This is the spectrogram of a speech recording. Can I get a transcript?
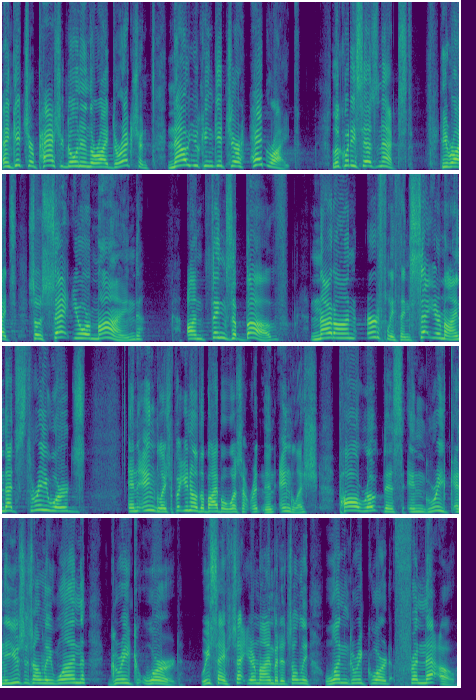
and get your passion going in the right direction, now you can get your head right. Look what he says next. He writes, So set your mind on things above, not on earthly things. Set your mind, that's three words in English, but you know the Bible wasn't written in English. Paul wrote this in Greek, and he uses only one Greek word. We say set your mind, but it's only one Greek word, phroneo.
